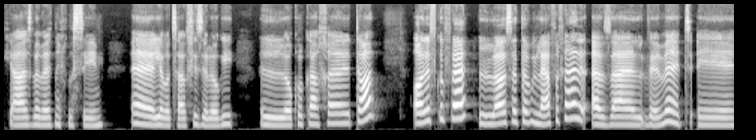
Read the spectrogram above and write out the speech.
כי אז באמת נכנסים uh, למצב פיזיולוגי לא כל כך uh, טוב. עודף קפה לא עושה טוב לאף אחד, אבל באמת, אה,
